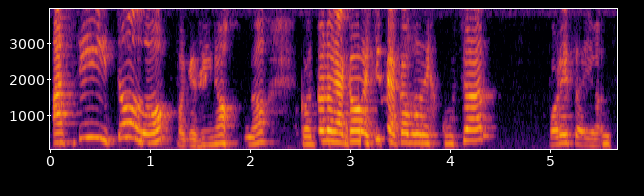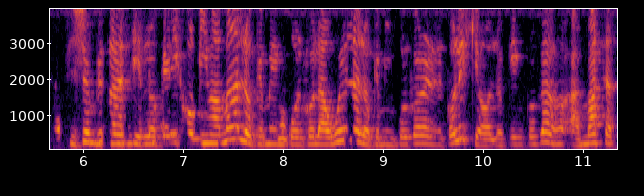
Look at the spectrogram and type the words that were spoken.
Así y todo, porque si no, ¿no? Con todo lo que acabo de decir, me acabo de excusar. Por eso digo, si yo empiezo a decir lo que dijo mi mamá, lo que me inculcó la abuela, lo que me inculcaron en el colegio, lo que inculcó en base a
